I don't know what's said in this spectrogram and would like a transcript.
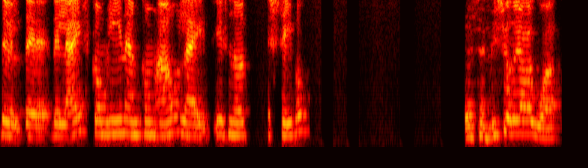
the, the, the lights come in and come out, like it's not stable. El servicio de agua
